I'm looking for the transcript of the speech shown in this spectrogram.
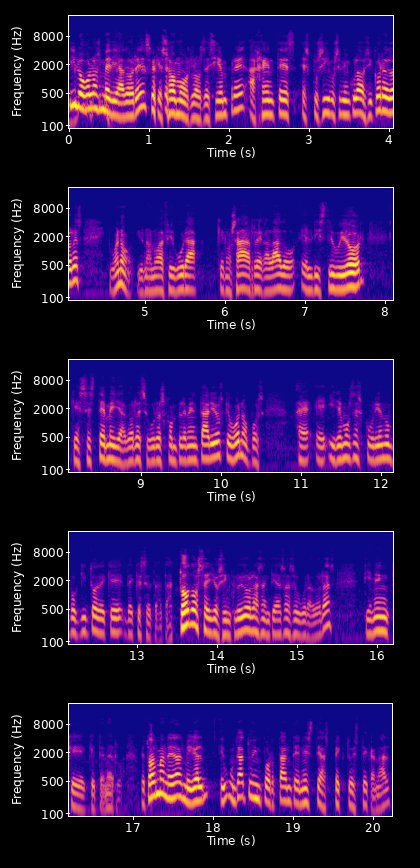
Y luego los mediadores, que somos los de siempre, agentes exclusivos y vinculados y corredores. Y bueno, y una nueva figura que nos ha regalado el distribuidor, que es este mediador de seguros complementarios, que bueno, pues eh, eh, iremos descubriendo un poquito de qué, de qué se trata. Todos ellos, incluidos las entidades aseguradoras, tienen que, que tenerlo. De todas maneras, Miguel, un dato importante en este aspecto este canal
